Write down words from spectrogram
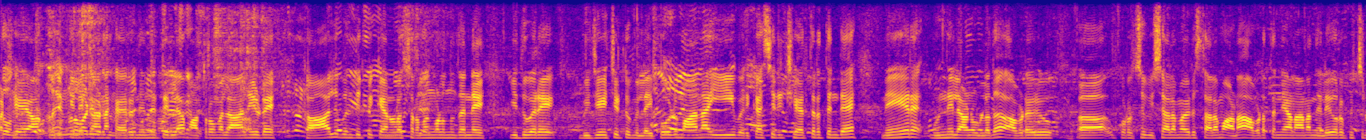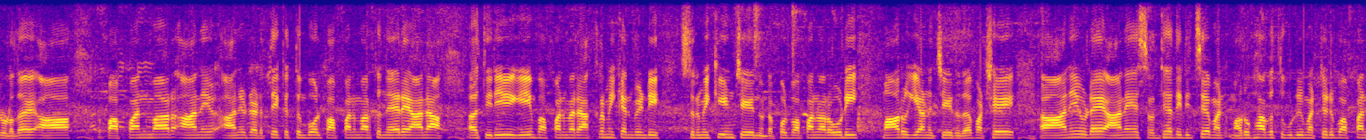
പക്ഷേ ആ കുരുക്കിലേക്ക് ആന കയറി നിന്നിട്ടില്ല. മാത്രമല്ല ആനയുടെ കാൽ ബന്ധിപ്പിക്കാനുള്ള ശ്രമങ്ങളൊന്നും തന്നെ ഇതുവരെ വിജയിച്ചിട്ടുമില്ല. ഇപ്പോഴും ആന ഈ വരിക്കാശ്ശേരി ക്ഷേത്രത്തിന്റെ നേരെ മുന്നിലാണുള്ളത് അവിടെ ഒരു കുറച്ച് വിശാലമായ ഒരു സ്ഥലമാണ്. അവിടെ തന്നെയാണ് ആന നിലയുറപ്പിച്ചിട്ടുള്ളത്. ആ പാപ്പാന്മാർ ആന ആനയുടെ അടുത്തേക്ക് എത്തുമ്പോൾ പാപ്പാന്മാർക്ക് നേരെ ആന തിരിയുകയും പാപ്പാന്മാരെ ആക്രമിക്കാൻ വേണ്ടി ശ്രമിക്കുകയും ചെയ്യുന്നുണ്ട്. അപ്പോൾ പാപ്പാന്മാർ ഓടി മാറുകയാണ് ചെയ്യുന്നത് പക്ഷേ ആനയുടെ ആനയെ ശ്രദ്ധ തിരിച്ച് മറുഭാഗത്തുകൂടി മറുഭാഗത്തു കൂടി മറ്റൊരു പാപ്പാൻ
